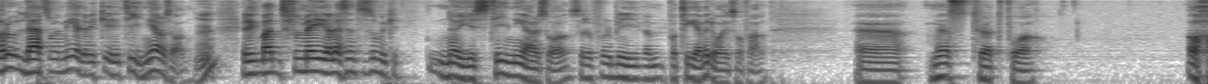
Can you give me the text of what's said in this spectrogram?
Vadå, läser i media? Vilka, tidningar och sånt? Man- för mig, jag läser inte så mycket nöjestidningar och så. Så då får det bli på TV då i så fall. Eh, mest trött på... Åh.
